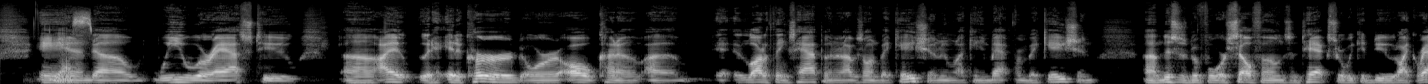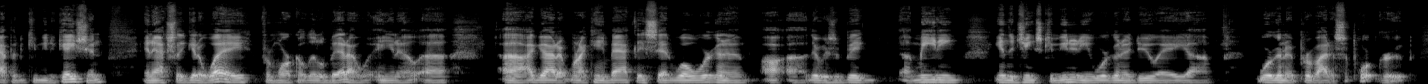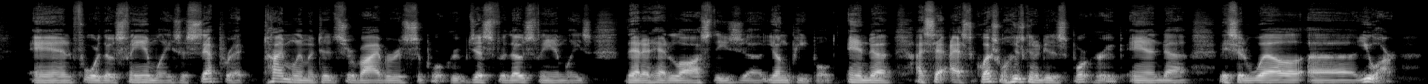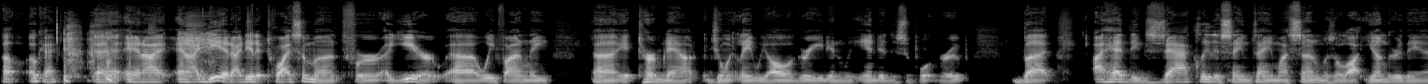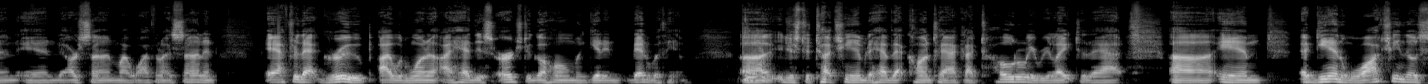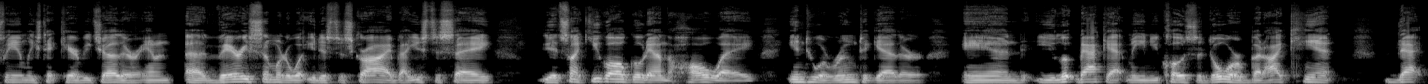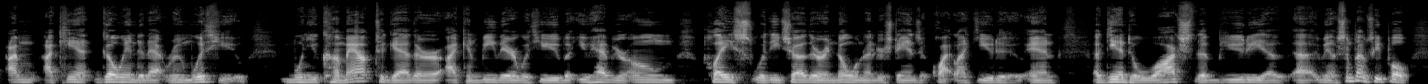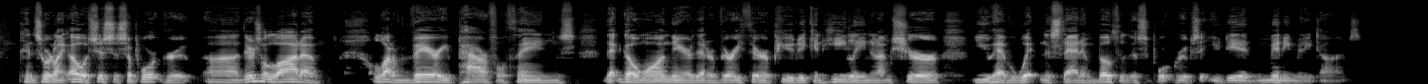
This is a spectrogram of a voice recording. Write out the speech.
And yes. uh, we were asked to, uh, I it occurred or all kind of, uh, a lot of things happened and I was on vacation. And when I came back from vacation, um, this is before cell phones and texts, where we could do like rapid communication and actually get away from work a little bit. I, you know, uh, uh, I got it when I came back. They said, "Well, we're gonna." Uh, uh, there was a big uh, meeting in the Jenks community. We're going to do a. Uh, we're going to provide a support group, and for those families, a separate time limited survivors support group just for those families that had, had lost these uh, young people. And I said, I asked the question, "Well, who's going to do the support group?" And they said, "Well, you are." Oh, okay. and I and I did. I did it twice a month for a year. we finally uh, it termed out jointly. We all agreed and we ended the support group. But I had the, exactly the same thing. My son was a lot younger then, and our son, my wife and my son. And after that group, I would want to, I had this urge to go home and get in bed with him. Uh, just to touch him, to have that contact. I totally relate to that. Uh, and again, watching those families take care of each other and uh, very similar to what you just described. I used to say, it's like you all go down the hallway into a room together and you look back at me and you close the door, but I can't that I'm I can't go into that room with you. When you come out together, I can be there with you, but you have your own place with each other and no one understands it quite like you do. And again, to watch the beauty of, uh, you know, sometimes people can sort of like, oh, it's just a support group. Uh, there's a lot of a lot of very powerful things that go on there that are very therapeutic and healing. And I'm sure you have witnessed that in both of the support groups that you did many, many times.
